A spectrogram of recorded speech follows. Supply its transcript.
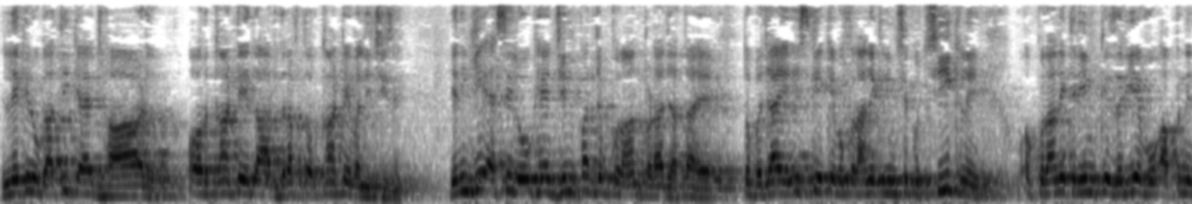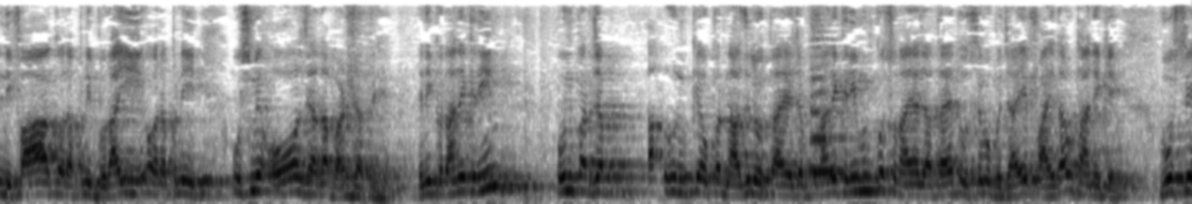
لیکن اگاتی کیا ہے؟ جھاڑ اور کانٹے دار درخت اور کانٹے والی چیزیں۔ یعنی یہ ایسے لوگ ہیں جن پر جب قرآن پڑھا جاتا ہے تو بجائے اس کے کہ وہ قرآن کریم سے کچھ سیکھ لیں اور قرآن کریم کے ذریعے وہ اپنے نفاق اور اپنی برائی اور اپنی، اس میں اور زیادہ بڑھ جاتے ہیں۔ یعنی قرآن کریم ان پر جب ان کے اوپر نازل ہوتا ہے، جب قرآن کریم ان کو سنایا جاتا ہے، تو اس سے وہ بجائے فائدہ اٹھانے کے، وہ اس سے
